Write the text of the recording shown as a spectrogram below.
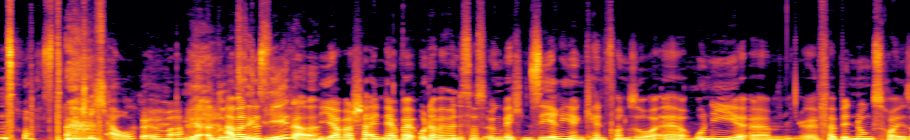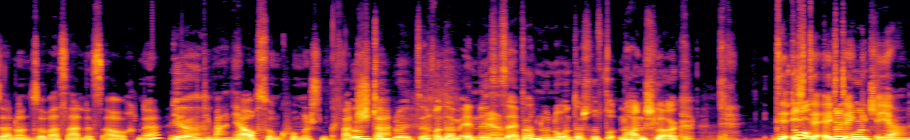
an sowas denke ich auch immer. Ja, an sowas Aber denkt das- jeder. Ja, wahrscheinlich. Ja, bei, oder wenn man das aus irgendwelchen Serien kennt, von so äh, Uni-Verbindungshäusern und sowas alles auch, ne? Ja, Die machen ja auch so einen komischen Quatsch irgend so ein da. Blödsinn. Und am Ende Ja. ist es einfach nur eine Unterschrift und ein Handschlag. Ich, So, ich denke, Glückwunsch. ja,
